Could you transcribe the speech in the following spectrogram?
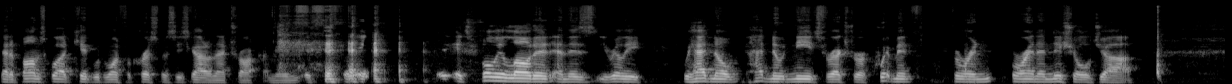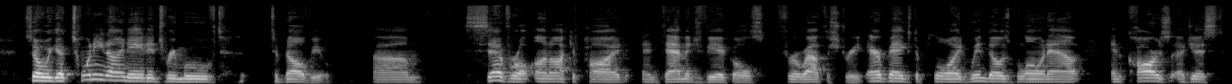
that a bomb squad kid would want for Christmas. He's got on that truck. I mean, it's, it, it, it's fully loaded, and there's you really we had no had no needs for extra equipment for an for an initial job. So we got 29 aids removed to Bellevue. Um, several unoccupied and damaged vehicles throughout the street. Airbags deployed, windows blown out, and cars are just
